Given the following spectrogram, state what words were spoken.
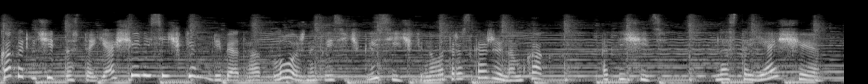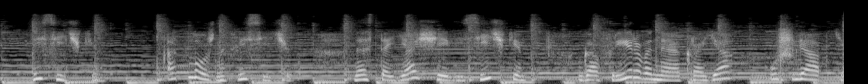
Как отличить настоящие лисички, ребята, от ложных лисичек лисички? Ну вот расскажи нам, как отличить настоящие лисички от ложных лисичек? Настоящие лисички – гофрированные края у шляпки.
